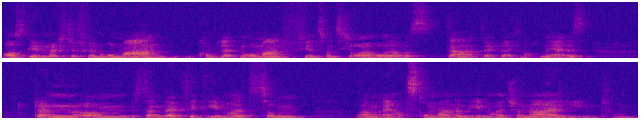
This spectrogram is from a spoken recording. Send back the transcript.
ausgeben möchte für einen Roman, einen kompletten Roman für 24 Euro oder was da dergleichen auch mehr ist, dann ähm, ist dann der Klick eben halt zum ähm, Ärztroman dann eben halt schon naheliegend. Und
